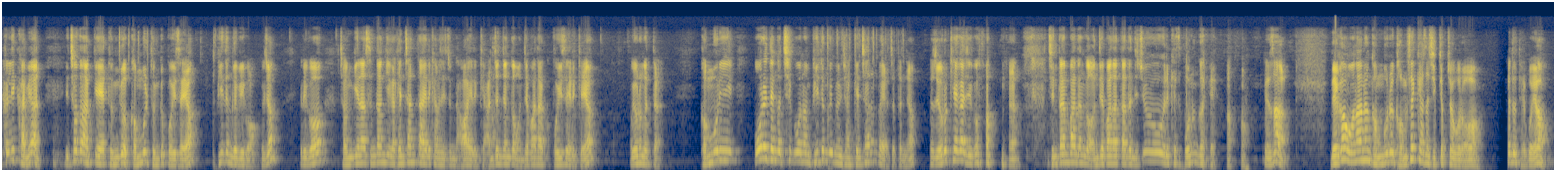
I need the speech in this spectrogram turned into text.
클릭하면 이 초등학교의 등급 건물 등급 보이세요? B등급이고 그죠? 그리고 전기나 승강기가 괜찮다 이렇게 하면서 좀 나와 요 이렇게 안전점검 언제 받았고 보이세요 이렇게요? 뭐 이런 것들 건물이 오래된 것 치고는 B등급이면 참 괜찮은 거예요 어쨌든요 그래서 이렇게 해가지고 진단받은 거 언제 받았다든지 쭉 이렇게 해서 보는 거예요 그래서 내가 원하는 건물을 검색해서 직접적으로 해도 되고요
